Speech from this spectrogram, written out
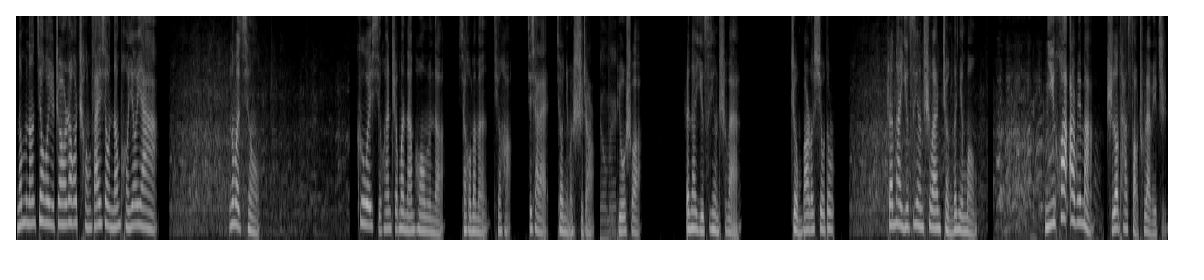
能不能教我一招，让我惩罚一下我男朋友呀？”那么请各位喜欢折磨男朋友们的小伙伴们听好，接下来教你们十招。比如说，让他一次性吃完整包的秀豆，让他一次性吃完整个柠檬，你画二维码，直到他扫出来为止。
